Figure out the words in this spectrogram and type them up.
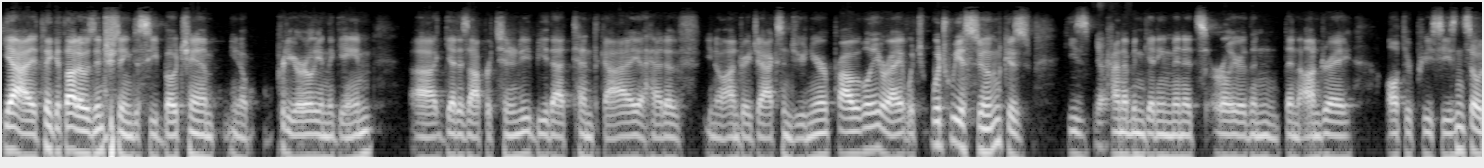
yeah, I think I thought it was interesting to see Beauchamp, you know, pretty early in the game uh, get his opportunity, be that tenth guy ahead of you know Andre Jackson Jr. probably right, which which we assumed because he's yep. kind of been getting minutes earlier than than Andre all through preseason. So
